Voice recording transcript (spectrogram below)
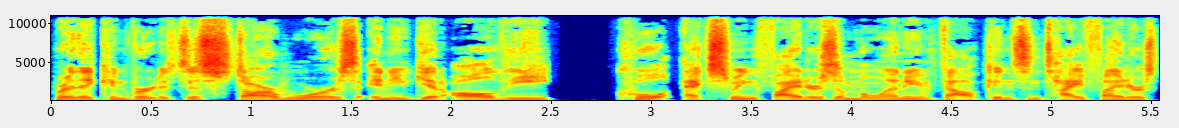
where they convert it to Star Wars and you get all the cool X-Wing fighters and Millennium Falcons and TIE fighters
